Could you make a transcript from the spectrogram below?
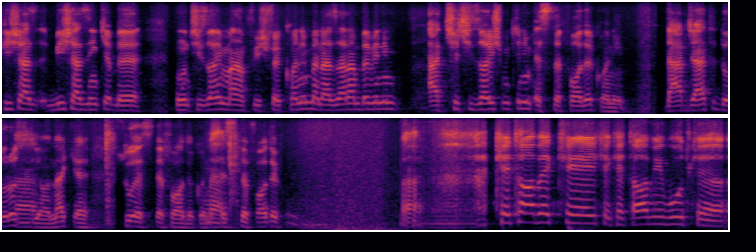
پیش از بیش از اینکه به اون چیزهای منفیش فکر کنیم به نظرم ببینیم از چه چیزایش می‌تونیم استفاده کنیم. در جهت درست یا نه که سو استفاده کنیم. استفاده کنیم. بله. کتاب کی؟ که کتابی بود که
